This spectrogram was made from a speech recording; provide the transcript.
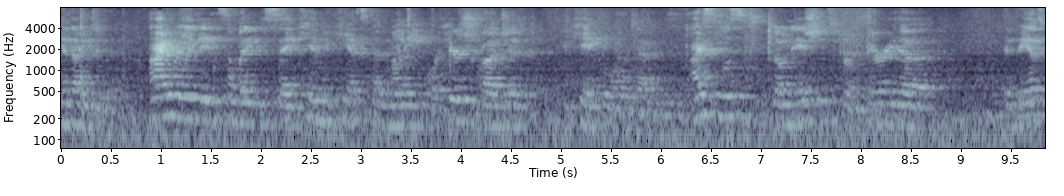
And I do. I really needed somebody to say, Kim, you can't spend money, or here's your budget, you can't go over that. I solicited donations from area advanced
